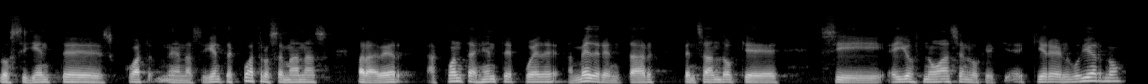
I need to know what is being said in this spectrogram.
los siguientes cuatro, en las siguientes cuatro semanas para ver a cuánta gente puede amedrentar pensando que si ellos no hacen lo que quiere el gobierno,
